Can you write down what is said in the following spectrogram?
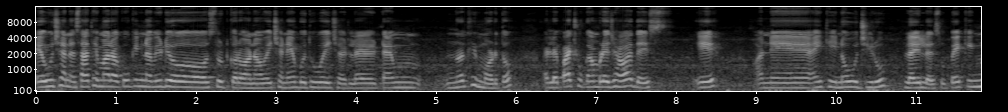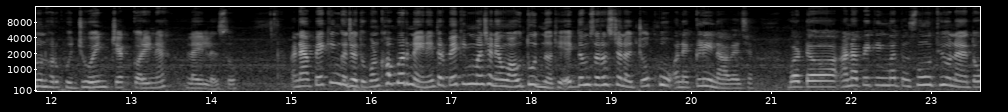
એવું છે ને, સાથે મારા કુકિંગના વીડિયો શૂટ કરવાના હોય છે ને એ બધું હોય છે એટલે ટાઈમ નથી મળતો. એટલે પાછું ગામડે જવા દઈશ એ અને અહીંથી નવું જીરું લઈ લેશું પેકિંગનું હરખું જોઈને ચેક કરીને લઈ લેશું અને આ પેકિંગ જ હતું, પણ ખબર નહીં. નહીંતર પેકિંગમાં છે ને એવું આવતું જ નથી. એકદમ સરસ છે ને ચોખ્ખું અને ક્લીન આવે છે. બટ આના પેકિંગમાં તો શું થયું ને તો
